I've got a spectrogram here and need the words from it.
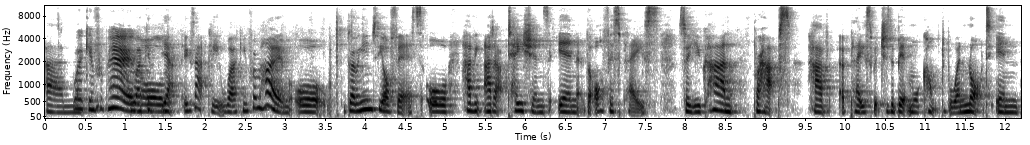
um, Working from home. working, or, yeah, exactly, working from home or going into the office or having adaptations in the office place, so you can perhaps have a place which is a bit more comfortable and not in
